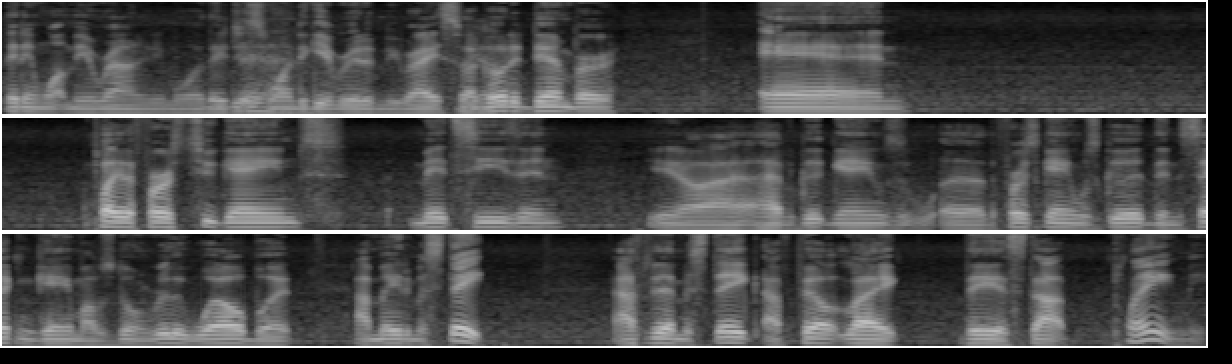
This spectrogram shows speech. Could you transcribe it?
They didn't want me around anymore. They just Yeah. wanted to get rid of me, right? So I go to Denver, and play the first two games mid-season. You know, I I have good games. Uh, the first game was good. Then the second game, I was doing really well, but I made a mistake. After that mistake, I felt like they had stopped playing me.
